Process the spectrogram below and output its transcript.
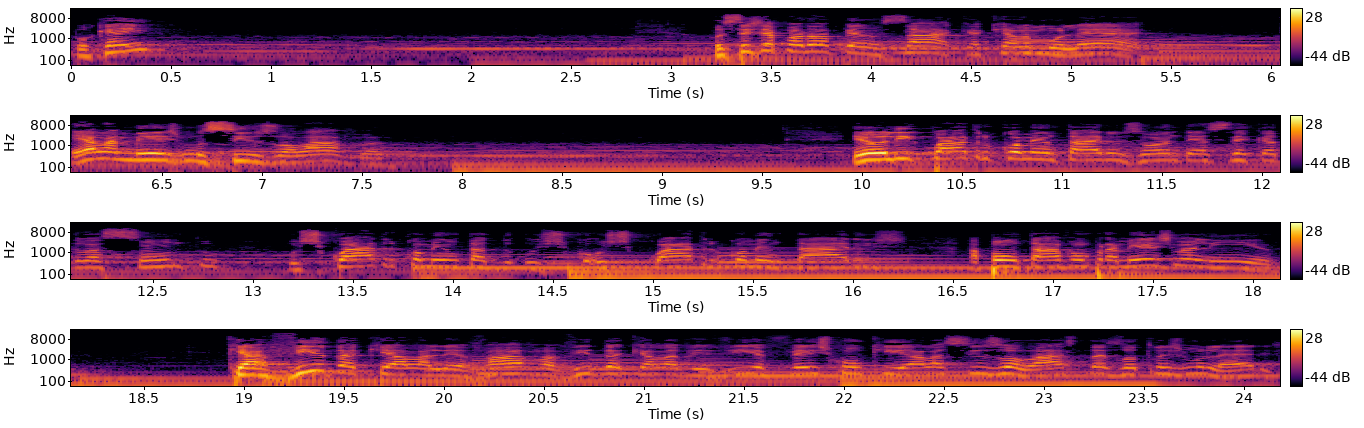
Por quem? Você já parou a pensar que aquela mulher, ela mesma se isolava? Eu li quatro comentários ontem acerca do assunto. Os quatro, os, os quatro comentários apontavam para a mesma linha. Que a vida que ela levava, a vida que ela vivia, fez com que ela se isolasse das outras mulheres.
